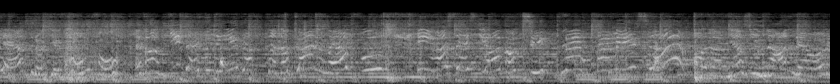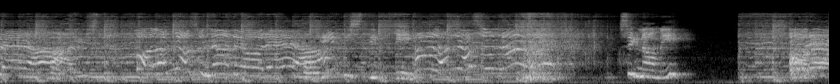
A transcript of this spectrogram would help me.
Θέατρο και κούφου Εδώ κοίτα έχω τη λίδα, θα το κάνουμε αφού Είμαστε αισιόδοξοι, ναι εμείς Όλα μοιάζουν να είναι ωραία Μάλιστα. Όλα μοιάζουν να είναι ωραία Πολύ πιστική. Όλα μοιάζουν να είναι Συγγνώμη, Ωραία!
